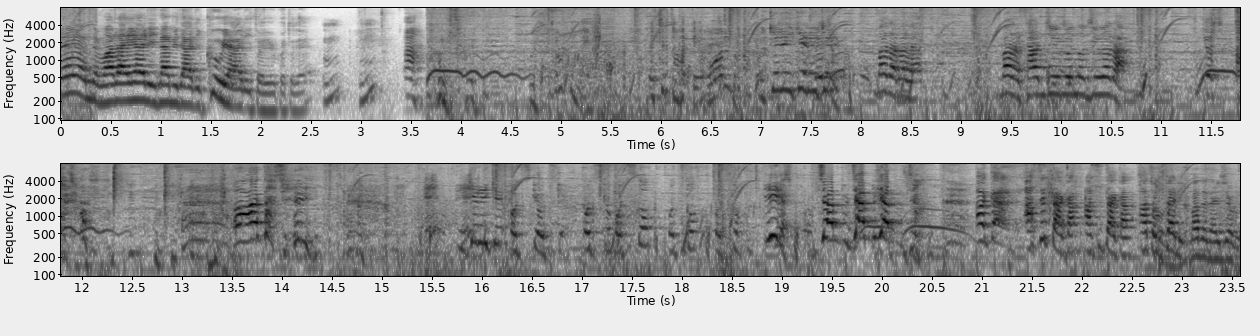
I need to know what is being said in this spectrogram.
ねなんで笑いあり涙あり空也ありということで。うん？うん？あちょっと待ってえちょっと待って終わるの？いけるいけるいける。まだまだ。まだ30分の17よしああ確かにえいけるいける。落ち着け落ち着け。落ち着け落ち着こう落ち着こう落ち着こう。いいね。ジャンプジャンプジャンプ。ジャンプあかん。焦ったらあかん。焦ったらあかん。あと2人。まだ大丈夫。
